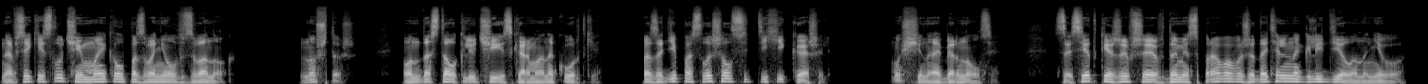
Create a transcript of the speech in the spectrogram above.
На всякий случай Майкл позвонил в звонок. Ну что ж, он достал ключи из кармана куртки. Позади послышался тихий кашель. Мужчина обернулся. Соседка, жившая в доме справа, выжидательно глядела на него.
